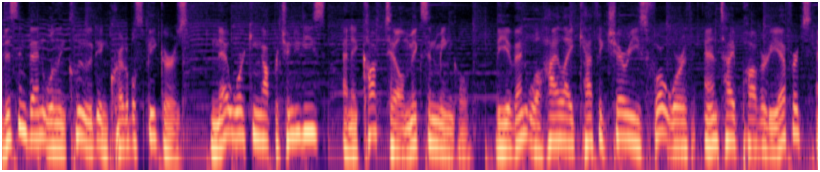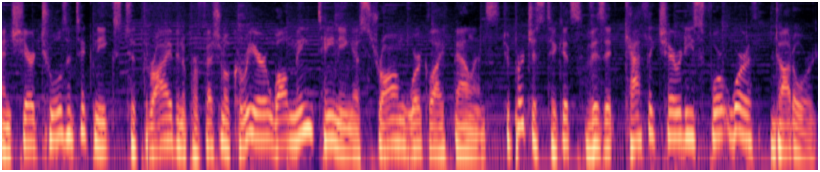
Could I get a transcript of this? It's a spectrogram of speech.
This event will include incredible speakers, networking opportunities, and a cocktail mix and mingle. The event will highlight Catholic Charities Fort Worth anti-poverty efforts and share tools and techniques to thrive in a professional career while maintaining a strong work-life balance. To purchase tickets, visit catholiccharities.fortworth.org.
